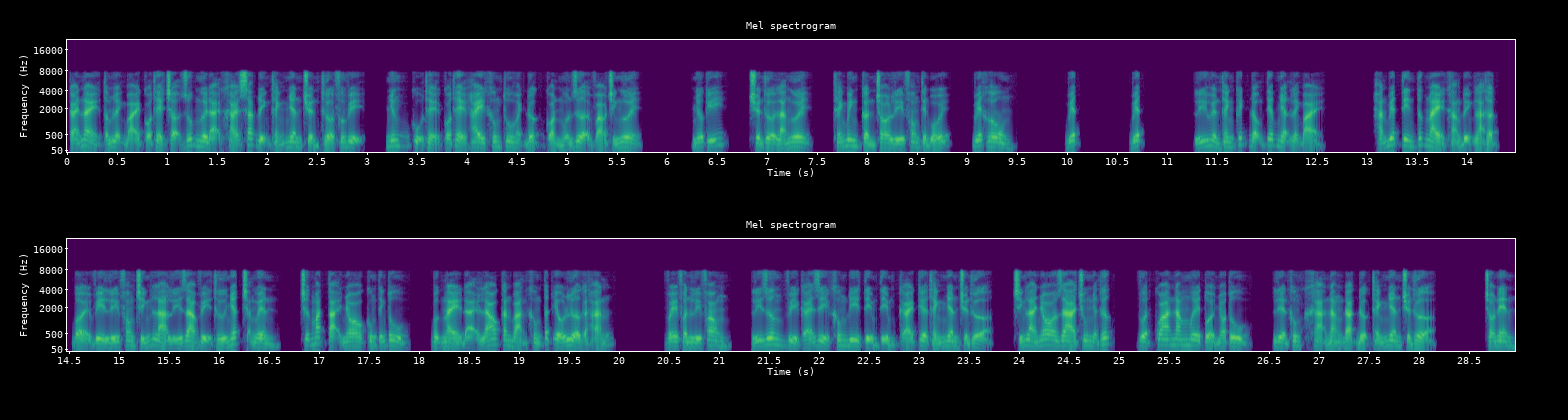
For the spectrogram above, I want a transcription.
cái này tấm lệnh bài có thể trợ giúp ngươi đại khái xác định thánh nhân truyền thừa phương vị, nhưng cụ thể có thể hay không thu hoạch được còn muốn dựa vào chính ngươi. Nhớ kỹ, truyền thừa là ngươi, thánh binh cần cho lý phong tiền bối, biết không? Biết biết. Lý huyền thanh kích động tiếp nhận lệnh bài. Hắn biết tin tức này khẳng định là thật, bởi vì lý phong chính là lý gia vị thứ nhất trạng nguyên, trước mắt tại nho cung tinh tu, bực này đại lao căn bản không tất yếu lừa gạt hắn. Về phần lý phong lý dương vì cái gì không đi tìm tìm cái tia thánh nhân truyền thừa, chính là nho gia chung nhận thức, vượt qua năm mươi tuổi nho tu, liền không khả năng đạt được thánh nhân truyền thừa. Cho nên,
